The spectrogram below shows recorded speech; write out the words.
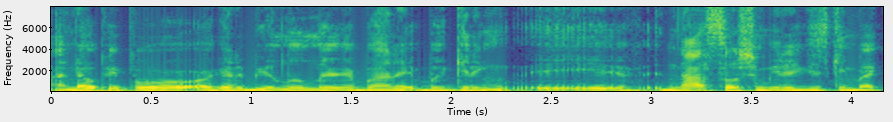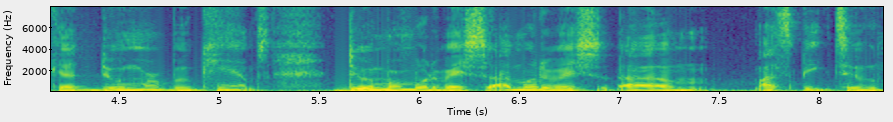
I know people are going to be a little leery about it, but getting if not social media, just getting back out, doing more boot camps, doing more motivation. I motivation. Um, I speak to.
